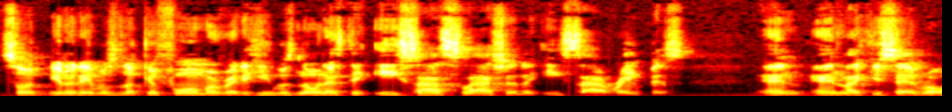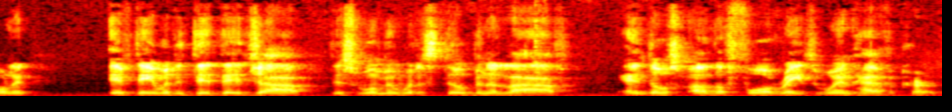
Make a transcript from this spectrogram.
So, you know, they was looking for him already. He was known as the East Side Slasher, the East Side Rapist. And and like you said, Roland, if they would have did their job, this woman would have still been alive, and those other four rapes wouldn't have occurred.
